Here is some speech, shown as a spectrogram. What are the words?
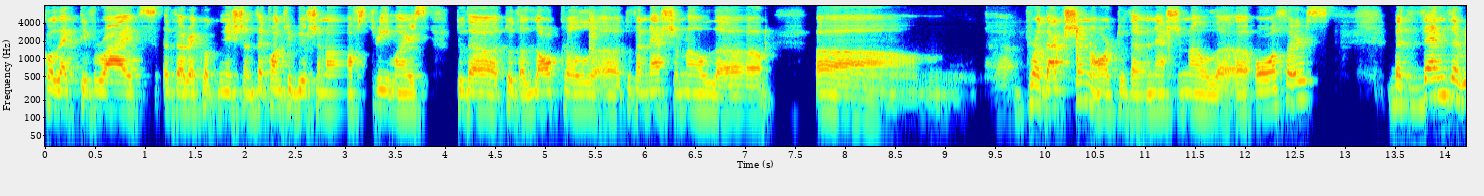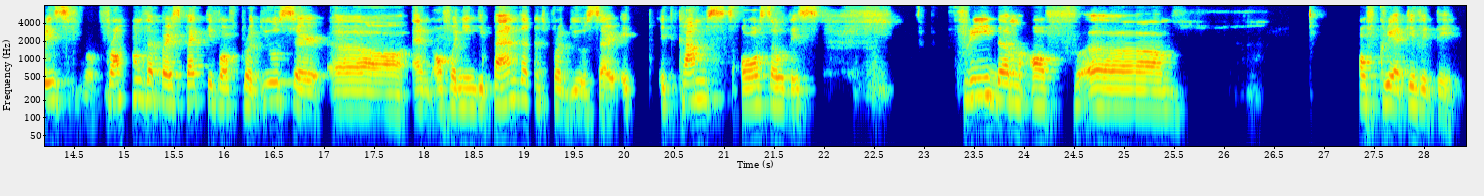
collective rights, the recognition, the contribution of streamers to the to the local, uh, to the national uh, um, production or to the national uh, authors. But then there is, from the perspective of producer uh, and of an independent producer, it, it comes also this freedom of, uh, of creativity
